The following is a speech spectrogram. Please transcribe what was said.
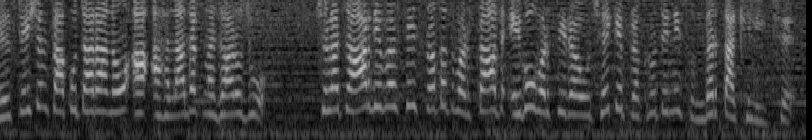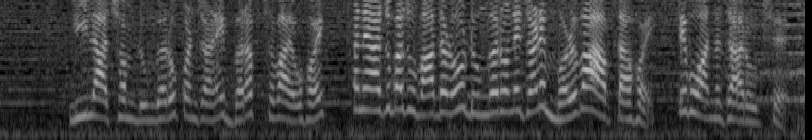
હિલ સ્ટેશન સાપુતારાનો આ આહલાદક નજારો જુઓ. છેલ્લા ચાર દિવસથી સતત વરસાદ એવો વરસી રહ્યો છે કે પ્રકૃતિની સુંદરતા ખીલી છે. લીલાછમ ડુંગરો પણ જાણે બરફ છવાયો હોય અને આજુબાજુ વાદળો ડુંગરોને જાણે મળવા આવતા હોય તેવો આ નજારો છે.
